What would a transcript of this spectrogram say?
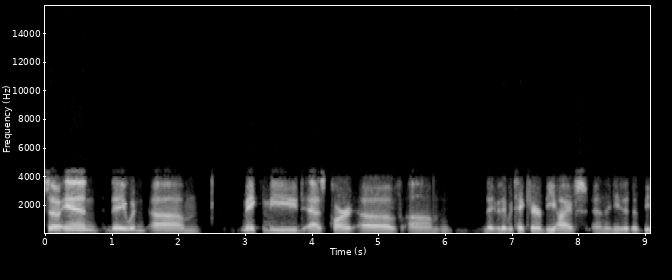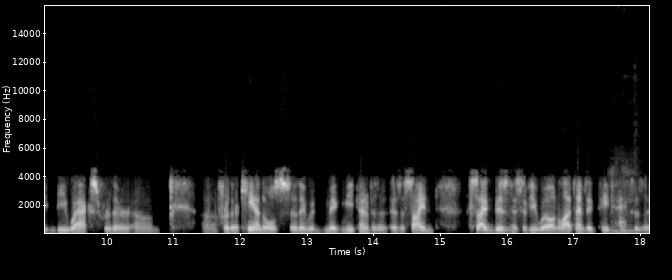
so and they would um, make the mead as part of um, they, they would take care of beehives and they needed the bee, bee wax for their um, uh, for their candles so they would make mead kind of as a, as a side side business if you will and a lot of times they'd pay mm-hmm. taxes mm-hmm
